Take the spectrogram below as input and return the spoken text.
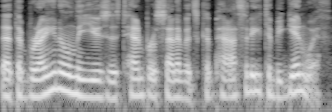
that the brain only uses 10% of its capacity to begin with.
